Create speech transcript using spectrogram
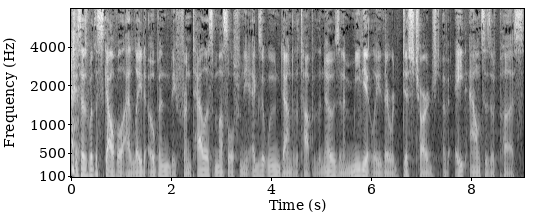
it says with a scalpel, I laid open the frontalis muscle from the exit wound down to the top of the nose, and immediately there were discharged of eight ounces of pus,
